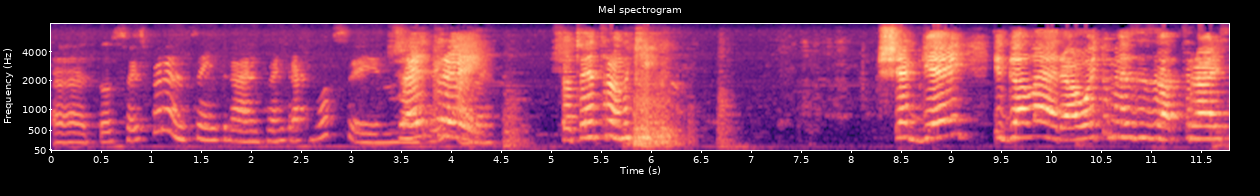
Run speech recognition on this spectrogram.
Uh, tô só esperando você entrar, pra entrar com você. Já entrei. Já tô entrando aqui. Cheguei e galera, oito meses atrás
